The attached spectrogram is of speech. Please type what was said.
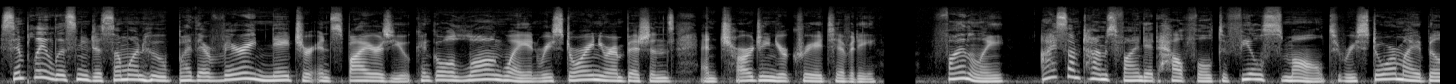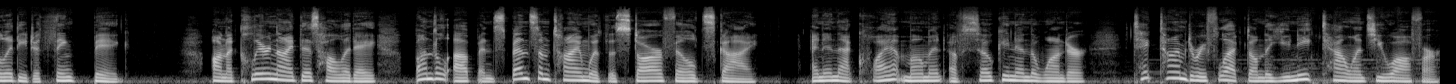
Simply listening to someone who, by their very nature, inspires you can go a long way in restoring your ambitions and charging your creativity. Finally, I sometimes find it helpful to feel small to restore my ability to think big. On a clear night this holiday, bundle up and spend some time with the star filled sky. And in that quiet moment of soaking in the wonder, take time to reflect on the unique talents you offer.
